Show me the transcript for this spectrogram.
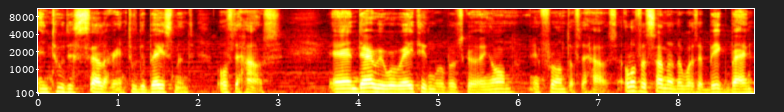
into the cellar, into the basement of the house. And there we were waiting what was going on in front of the house. All of a sudden there was a big bang.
